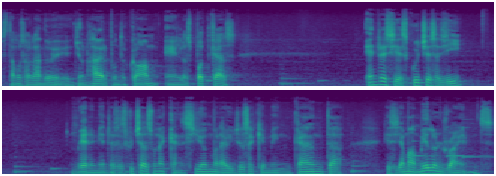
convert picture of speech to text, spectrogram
estamos hablando de johnhader.com en los podcasts, entres y escuches allí. Bien, mientras escuchas una canción maravillosa que me encanta, que se llama Million Rhymes,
